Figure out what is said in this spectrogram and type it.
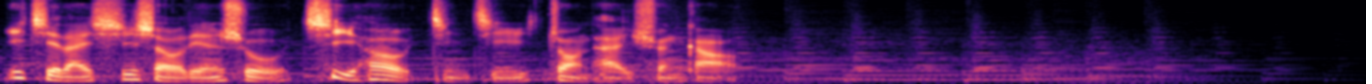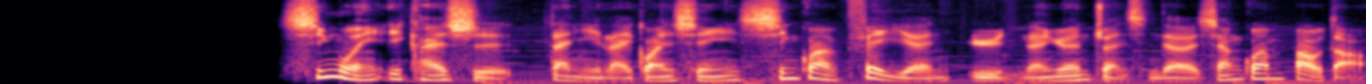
一起来携手联署气候紧急状态宣告。新闻一开始带你来关心新冠肺炎与能源转型的相关报道。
